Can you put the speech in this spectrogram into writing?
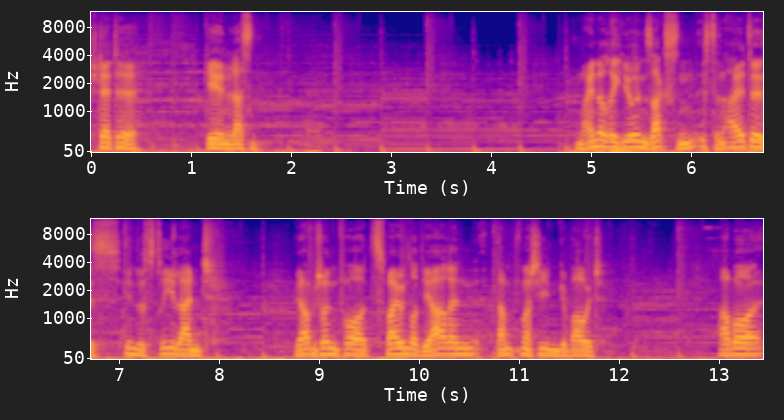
Städte gehen lassen. Meine Region Sachsen ist ein altes Industrieland. Wir haben schon vor 200 Jahren Dampfmaschinen gebaut. Aber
